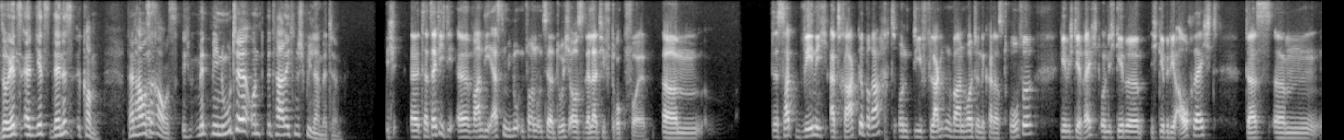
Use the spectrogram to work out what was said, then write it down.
So, jetzt, äh, jetzt Dennis, komm. Dann hause Was? raus. Ich, mit Minute und beteiligten Spielern bitte. Ich, äh, tatsächlich die, äh, waren die ersten Minuten von uns ja durchaus relativ druckvoll. Ähm, das hat wenig Ertrag gebracht und die Flanken waren heute eine Katastrophe, gebe ich dir recht. Und ich gebe, ich gebe dir auch recht, dass ähm,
